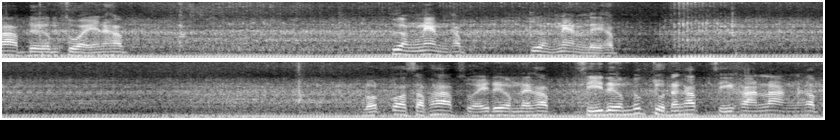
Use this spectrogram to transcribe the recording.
ภาพเดิมสวยนะครับ เครื่องแน่นครับ เครื่องแน่นเลยครับ รถก็สภาพสวยเดิมเลยครับ สีเดิมทุกจุดนะครับ สีคานล่างนะครับ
